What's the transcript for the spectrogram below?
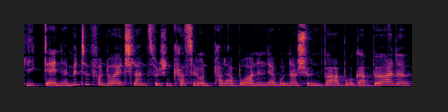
liegt er in der Mitte von Deutschland zwischen Kassel und Paderborn in der wunderschönen Warburger Börde.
